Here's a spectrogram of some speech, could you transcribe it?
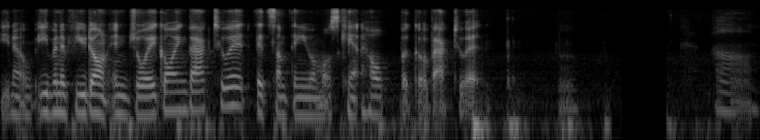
you know, even if you don't enjoy going back to it, it's something you almost can't help but go back to it. Um,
